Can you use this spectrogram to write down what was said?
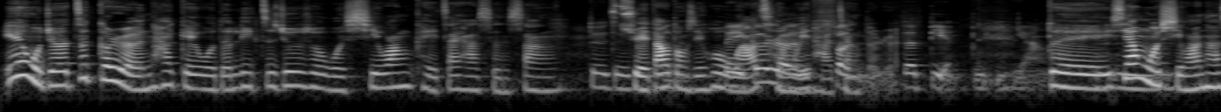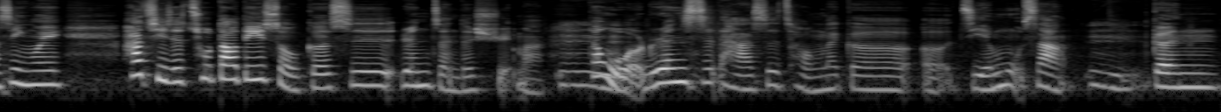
因为我觉得这个人他给我的励志就是说我希望可以在他身上学到东西，或我要成为他这样的粉人。的点不一样。对，嗯像我喜欢他是因为他其实出道第一首歌是《认真的雪》嘛，嗯但我认识他是从那个呃节目上。嗯跟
